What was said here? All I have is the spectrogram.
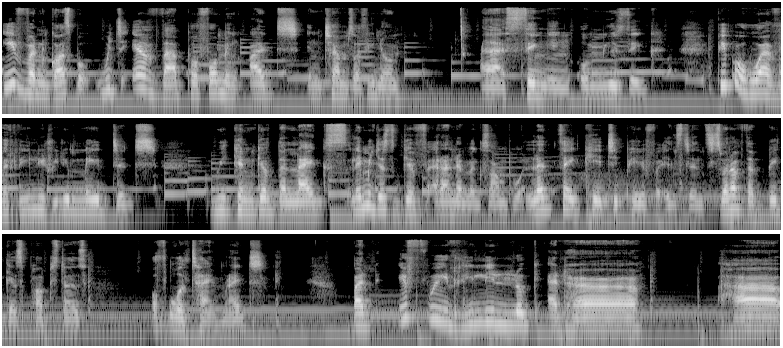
even gospel, whichever performing art in terms of you know uh, singing or music, people who have really really made it we can give the likes. Let me just give a random example. Let's say Katy Perry, for instance. She's one of the biggest pop stars of all time, right? But if we really look at her, her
